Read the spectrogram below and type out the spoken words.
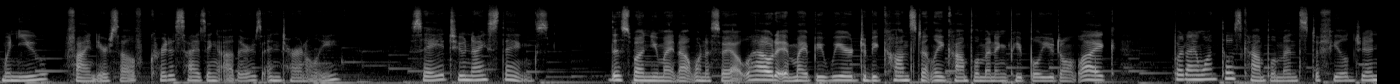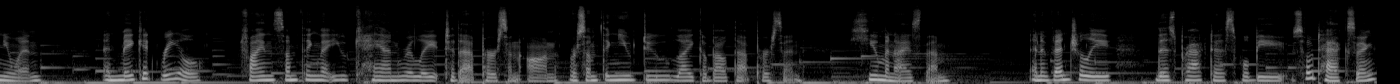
When you find yourself criticizing others internally, say two nice things. This one you might not want to say out loud. It might be weird to be constantly complimenting people you don't like, but I want those compliments to feel genuine and make it real. Find something that you can relate to that person on, or something you do like about that person. Humanize them. And eventually, this practice will be so taxing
